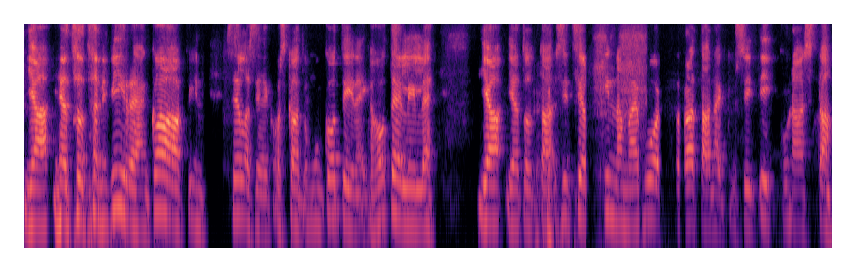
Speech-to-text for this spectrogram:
Ja, ja tota, niin vihreän kaapin, sellaisia ei koskaan tule mun kotiin eikä hotellille. Ja, ja tota, sitten siellä Linnanmäen vuoristorata näkyy siitä ikkunasta.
